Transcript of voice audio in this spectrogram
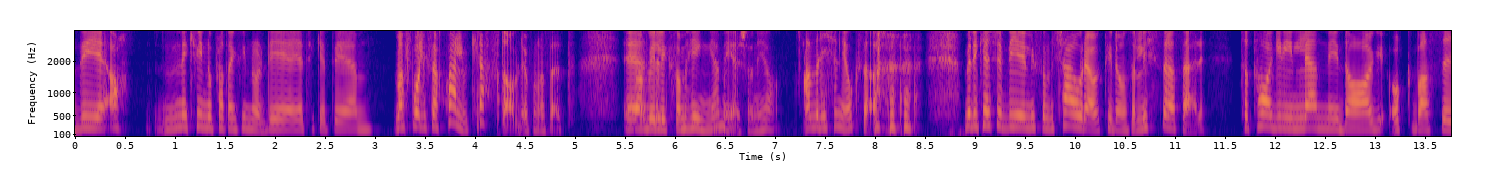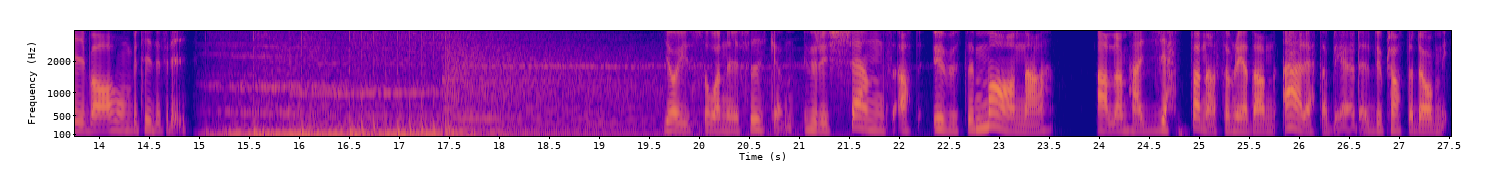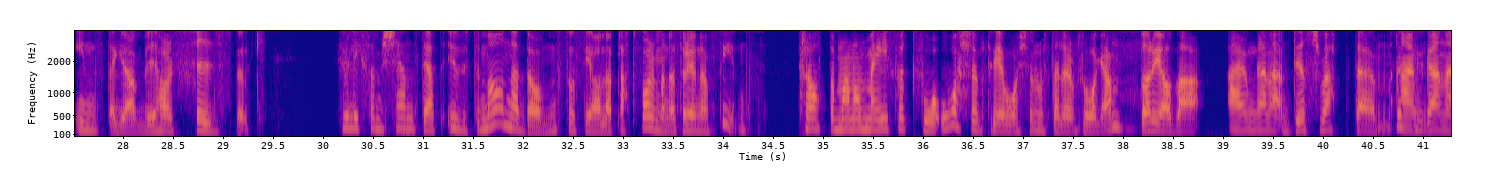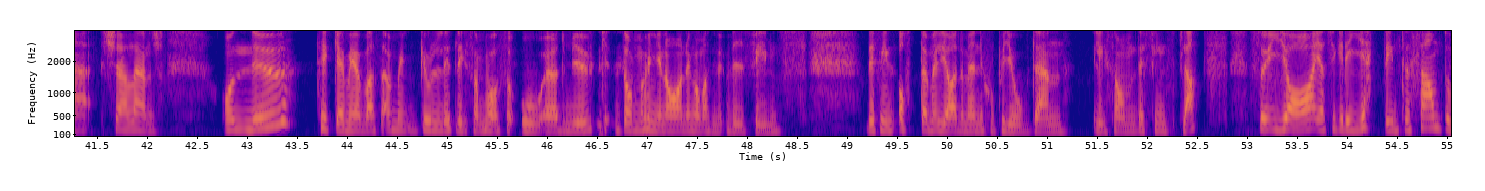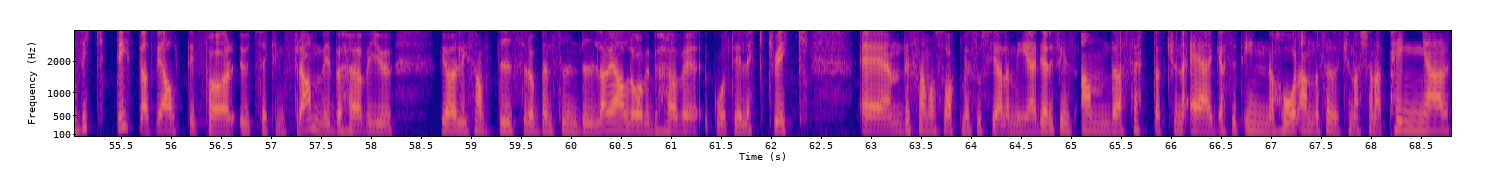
det, ja, när kvinnor pratar om kvinnor, det, jag tycker att det, man får liksom självkraft av det på något sätt. Man Eh, vill så- liksom hänga med er känner jag. Ja, men det känner jag också. men det kanske blir en liksom shout-out till de som lyssnar. Så här. Ta tag i din Lenny idag och bara säg vad hon betyder för dig. Jag är ju så nyfiken hur det känns att utmana alla de här jättarna som redan är etablerade. Du pratade om Instagram, vi har Facebook. Hur liksom känns det att utmana de sociala plattformarna som redan finns? Pratar man om mig för två år sedan, tre år sedan och ställer den frågan, då hade jag bara I'm gonna disrupt them, I'm gonna challenge. Och nu tycker jag mer bara så här, men gulligt liksom vara så oödmjuk. De har ingen aning om att vi- vi finns. Det finns åtta miljarder människor på jorden. Liksom, det finns plats. Så ja, jag tycker det är jätteintressant och viktigt att vi alltid för utveckling fram. Vi behöver ju vi har liksom haft diesel och bensinbilar i alla år. Vi behöver gå till electric. Eh, det är samma sak med sociala medier. Det finns andra sätt att kunna äga sitt innehåll, andra sätt att kunna tjäna pengar.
